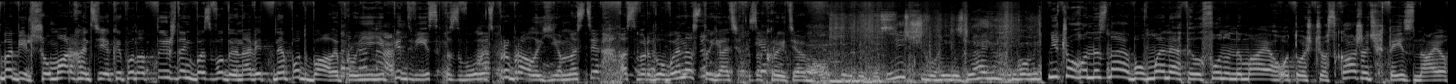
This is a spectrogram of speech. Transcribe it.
Ба більше у Марганці, який понад тиждень без води, навіть не подбали про її підвіз. З вулиць прибрали ємності, а свердловини стоять закриті. Нічого не знаю, бо Нічого не знаю, бо в мене телефону немає. Ото що скажуть, те й знаю,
